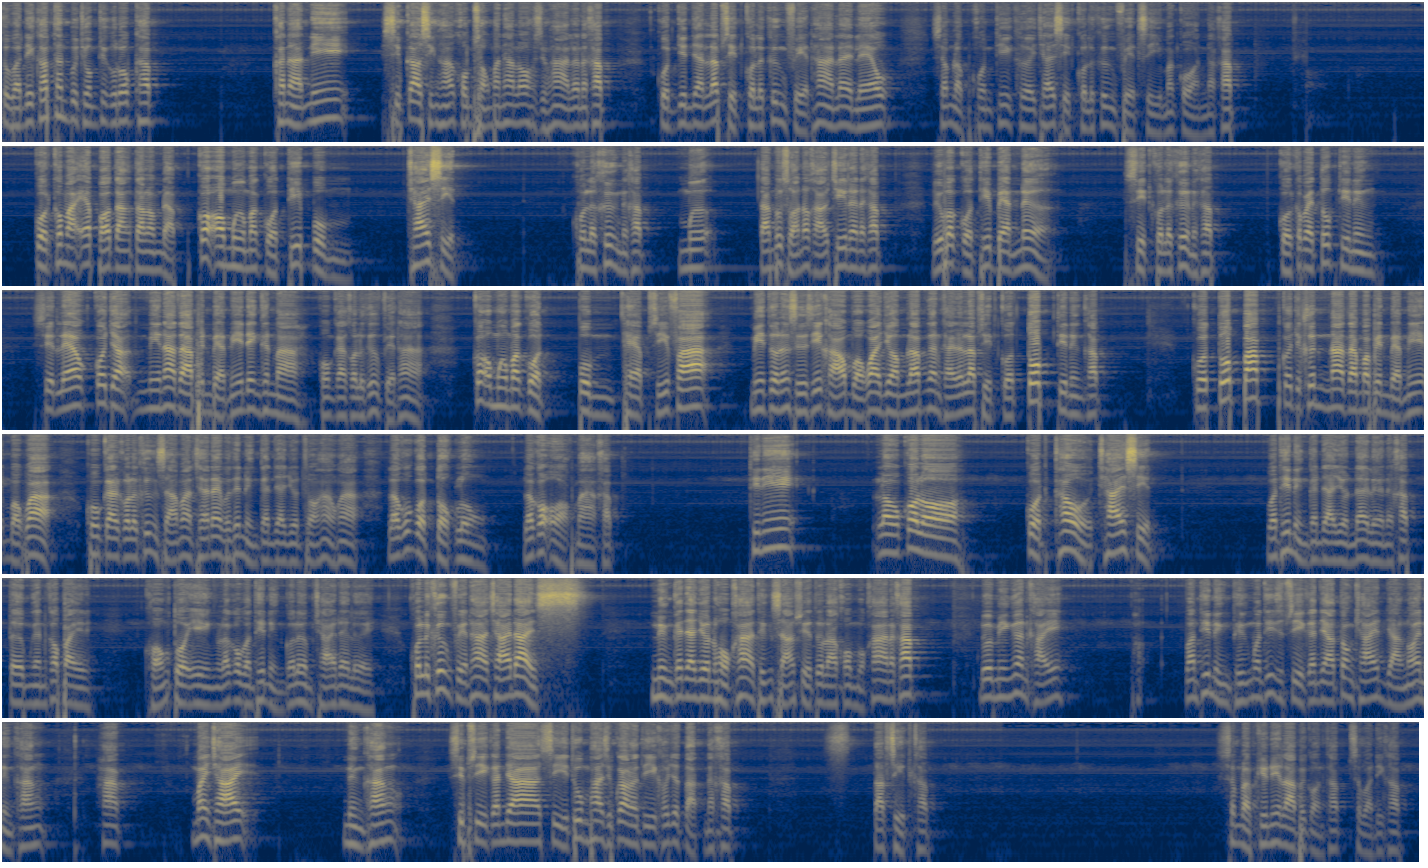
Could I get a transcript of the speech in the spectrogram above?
สวัสดีครับท่านผู้ชมที่เคารพครับ ขณะนี้ 19 สิงหาคม 2565 แล้วนะครับ กดยืนยันรับสิทธิ์คนละครึ่งเฟส 5 ได้แล้วสำหรับคนที่เคยใช้สิทธิ์คนละครึ่งเฟส 4 มาก่อนนะครับ กดเข้ามาแอปเป๋าตังตามลำดับ ก็เอามือมากดที่ปุ่มใช้สิทธิ์คนละครึ่งนะครับ มือตามลูกศรขาวชี้เลยนะครับ หรือว่ากดที่แบนเนอร์สิทธิ์คนละครึ่งนะครับ กดเข้าไปตุ๊บทีหนึ่ง เสร็จแล้วก็จะมีหน้าตาเป็นแบบนี้เด้งขึ้นมาโครงการคนละครึ่งเฟสห้าก็เอามือมากดปุ่มแถบสีฟ้า มีตัวหนังสือสีขาวบอกว่ายอมรับเงื่อนไขและรับสิทธิ์กดตุ๊บทีหนึ่งครับ กดตุ๊บปั๊บก็จะขึ้นหน้าตามาเป็นแบบนี้ บอกว่าโครงการคนละครึ่งสามารถใช้ได้วันที่1กันยายน2565เราก็กดตกลงแล้วก็ออกมาครับ ทีนี้เราก็รอกดเข้าใช้สิทธิ์ วันที่ 1 กันยายนได้เลยนะครับ เติมเงินเข้าไป ของตัวเองแล้วก็วันที่ 1 ก็เริ่มใช้ได้เลย คนละครึ่งเฟส5ใช้ได้ 1 กันยายน 65 ถึง30ตุลาคม 65 นะครับ โดยมีเงื่อนไขวันที่ 1 ถึงวันที่ 14 กันยาต้องใช้อย่างน้อย 1 ครั้ง หากไม่ใช้ 1 ครั้ง 14 กันยา4ทุ่ม59 นาทีเขาจะตัดนะครับ ตัดสิทธิ์ครับสำหรับคลิปนี้ลาไปก่อนครับ สวัสดีครับ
